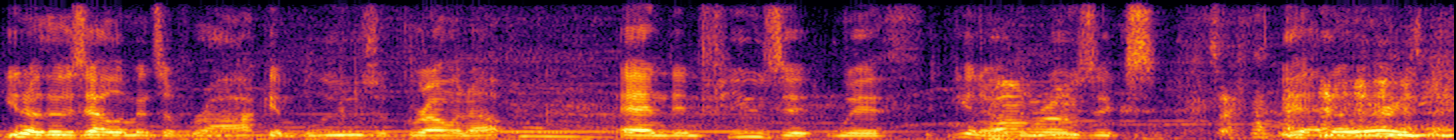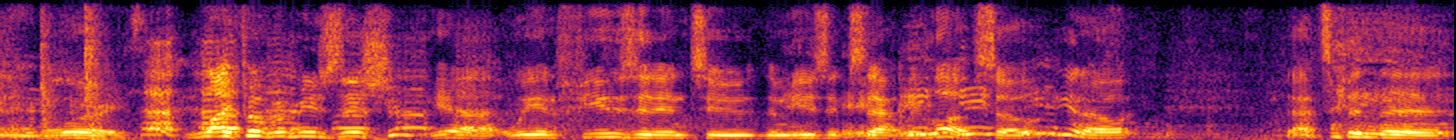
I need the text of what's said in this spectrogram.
you know, those elements of rock and blues of growing up, and infuse it with, you know, Long the road. music's. Yeah, no worries, man. No worries. Life of a musician. Yeah, we infuse it into the musics that we love. So you know, that's been the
